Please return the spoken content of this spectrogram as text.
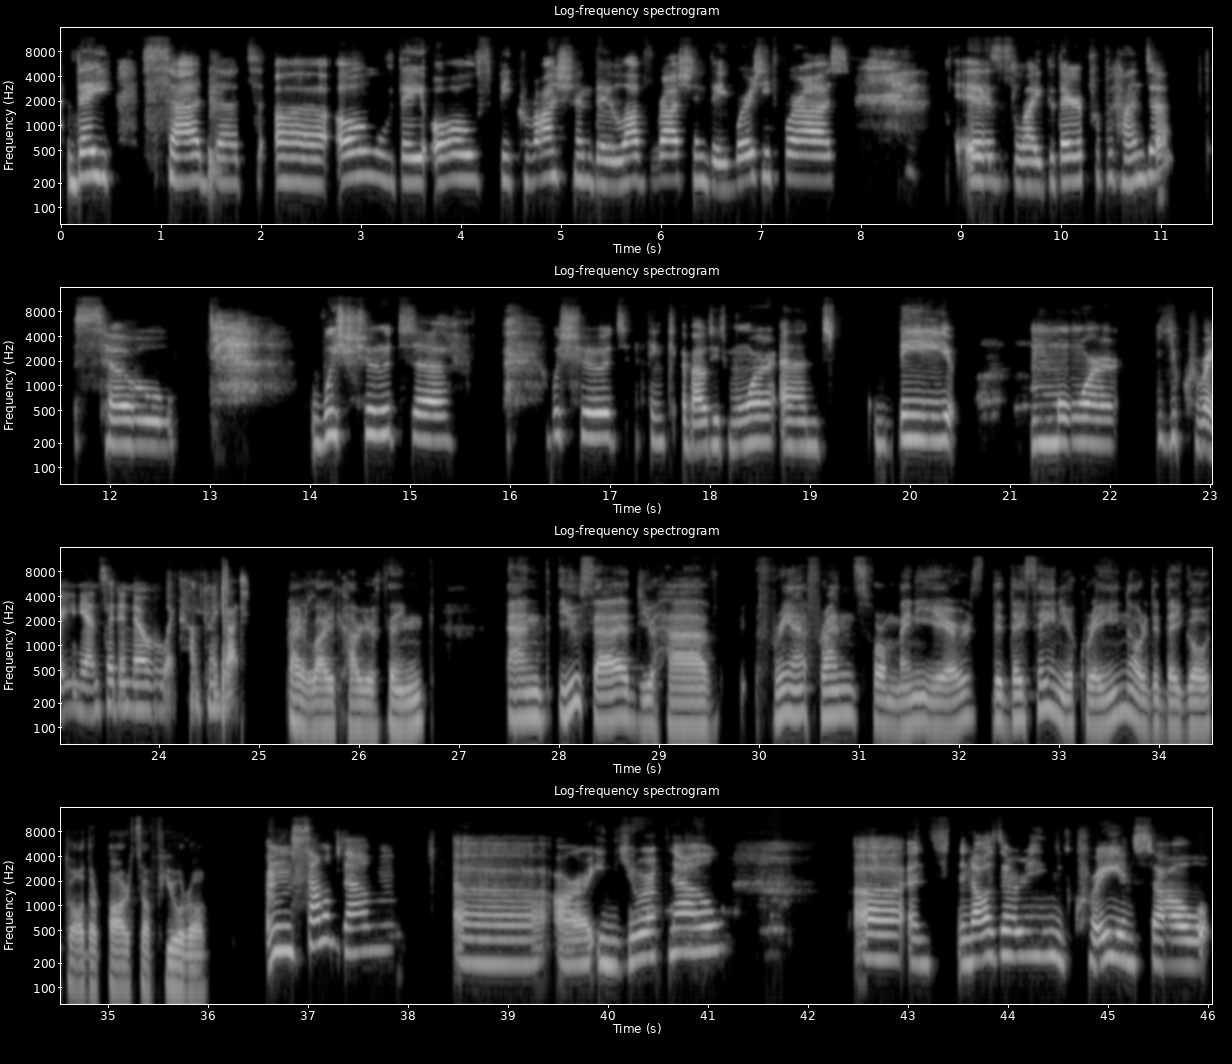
they said that uh, oh they all speak russian they love russian they waiting for us is like their propaganda. So we should uh, we should think about it more and be more Ukrainians. I don't know, like something like that. I like how you think. And you said you have free friends for many years. Did they stay in Ukraine or did they go to other parts of Europe? Um, some of them uh, are in Europe now uh, and another in Ukraine. So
